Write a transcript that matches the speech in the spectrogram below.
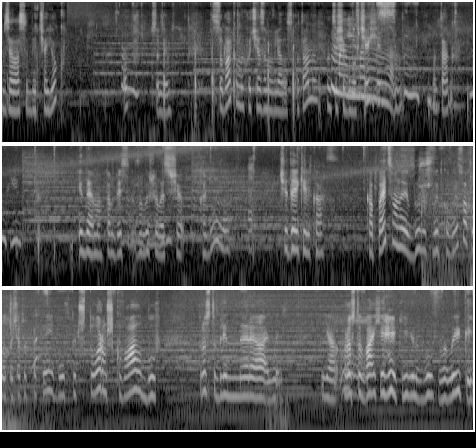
Взяла собі чайок. Оп, сюди. З собаками, хоч я замовляла з котами. Ну, це ще було в Чехії. Отак. Ідемо. Там десь залишилась ще калюжа. Чи декілька. Капець вони дуже швидко висохли, хоча тут такий був, тут шторм, шквал був. Просто, блін, нереальний. Я просто в ахері, який він був великий.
